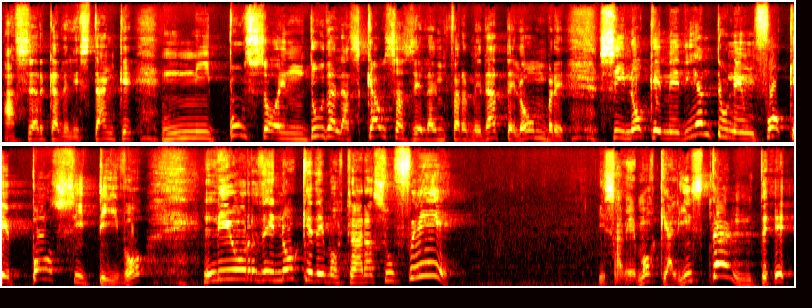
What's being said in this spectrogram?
acerca del estanque, ni puso en duda las causas de la enfermedad del hombre, sino que mediante un enfoque positivo le ordenó que demostrara su fe. Y sabemos que al instante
